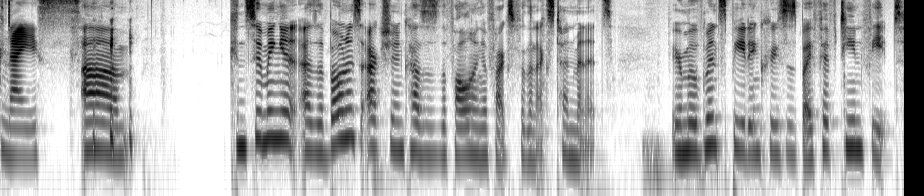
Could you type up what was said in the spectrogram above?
Nice. Um, consuming it as a bonus action causes the following effects for the next 10 minutes. Your movement speed increases by 15 feet.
